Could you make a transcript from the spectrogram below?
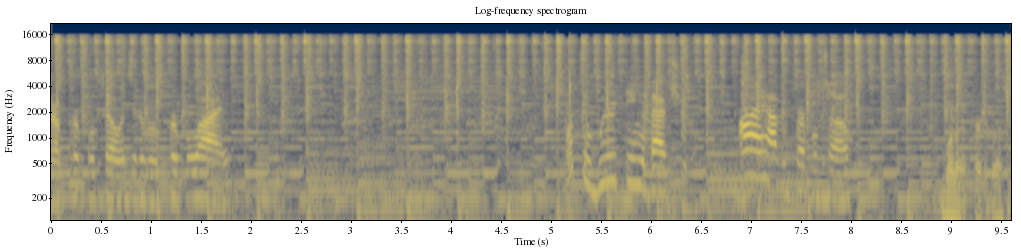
got a purple toe instead of a purple eye. What's the weird thing about you? I have a purple toe. One of the purplest.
